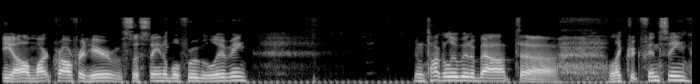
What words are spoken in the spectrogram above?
Hey y'all, Mark Crawford here with Sustainable Frugal Living. I'm going to talk a little bit about uh, electric fencing.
